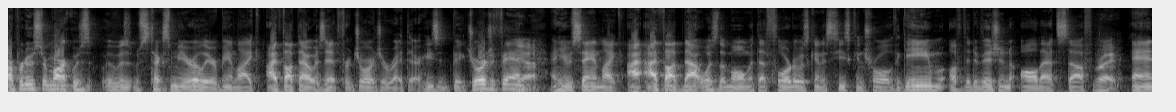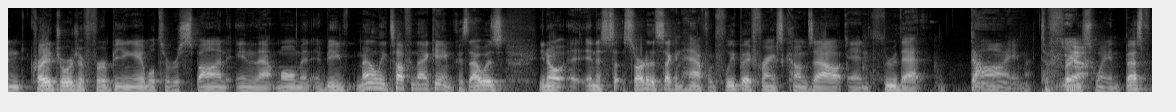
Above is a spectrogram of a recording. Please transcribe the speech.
our producer Mark was, was was texting me earlier, being like, "I thought that was it for Georgia right there." He's a big Georgia fan, yeah. and he was saying like, I, "I thought that was the moment that Florida was going to seize control of the game, of the division, all that stuff." Right. And credit Georgia for being able to respond in that moment and being mentally tough in that game because that was, you know, in the start of the second half when Felipe Franks comes out and threw that dime to Freddie Yeah. Swain. Best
